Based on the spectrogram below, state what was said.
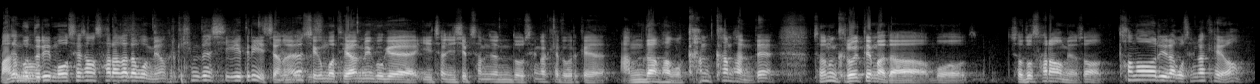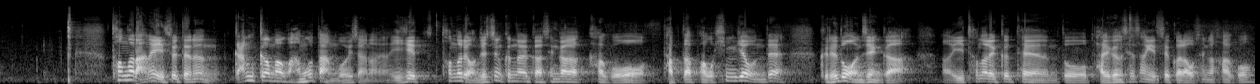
많은 뭐- 분들이 뭐 세상 살아가다 보면 그렇게 힘든 시기들이 있잖아요. 네, 지금 뭐 대한민국의 2023년도 생각해도 그렇게 암담하고 캄캄한데 저는 그럴 때마다 뭐 저도 살아오면서 터널이라고 생각해요. 터널 안에 있을 때는 깜깜하고 아무것도 안 보이잖아요. 이게 터널이 언제쯤 끝날까 생각하고 답답하고 힘겨운데 그래도 언젠가 어, 이 터널의 끝엔 또 밝은 세상이 있을 거라고 생각하고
